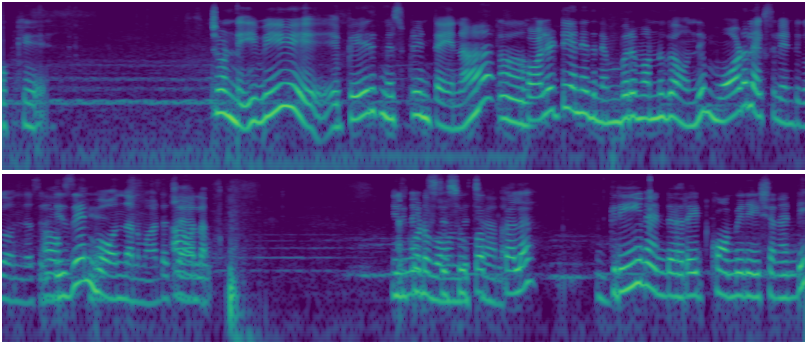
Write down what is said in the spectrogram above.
ఓకే. చూడండి ఇవి పేరుకి మిస్ప్రింట్ అయినా. క్వాలిటీ అనేది నెంబర్ వన్గా ఉంది. మోడల్ ఎక్సలెంట్గా ఉంది. అసలు డిజైన్ బాగుంది అనమాట చాలా ఇది కూడా బాగుంది super colour green and red combination అండి.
